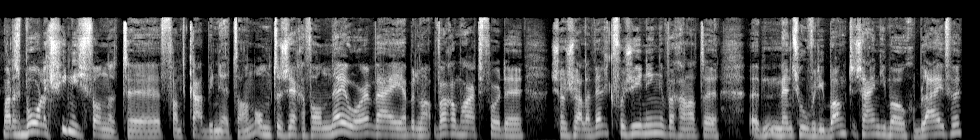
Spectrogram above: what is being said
Maar dat is behoorlijk cynisch van het, van het kabinet dan... om te zeggen van nee hoor, wij hebben een warm hart voor de sociale werkvoorziening. We gaan het, mensen hoeven niet bang te zijn, die mogen blijven.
